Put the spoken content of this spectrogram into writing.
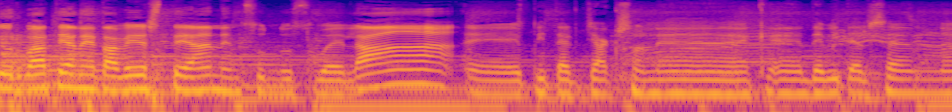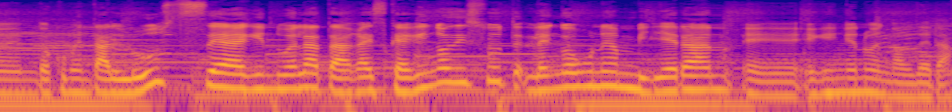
Ziur batean eta bestean entzun duzuela, eh, Peter Jacksonek eh, The Beatlesen eh, dokumental luzea egin duela, eta gaizka egingo dizut, lehengo egunean bileran eh, egin genuen galdera.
